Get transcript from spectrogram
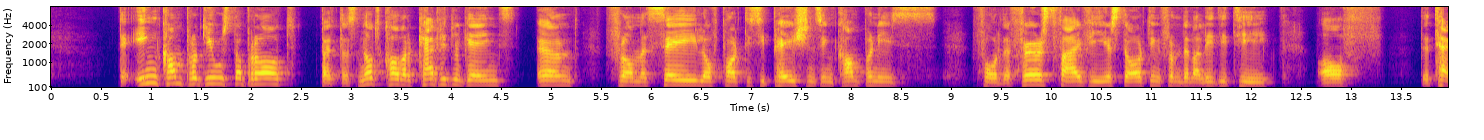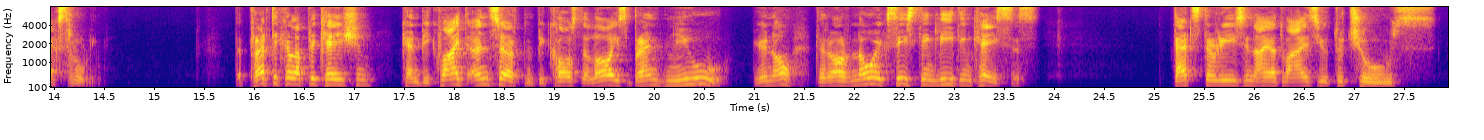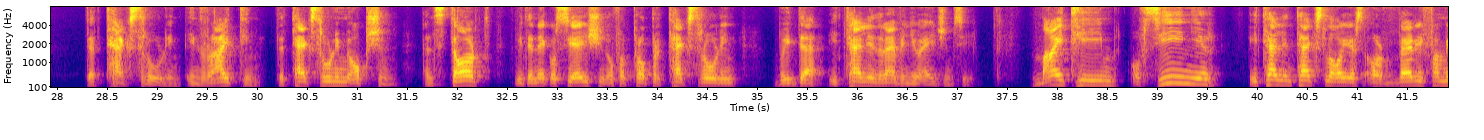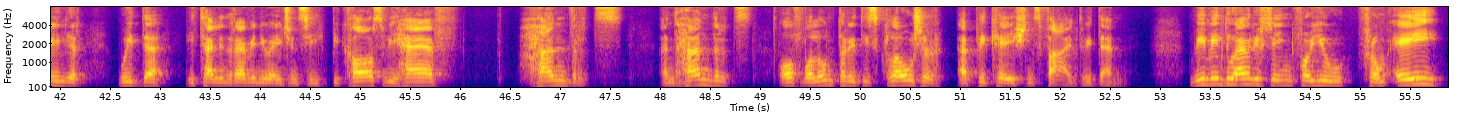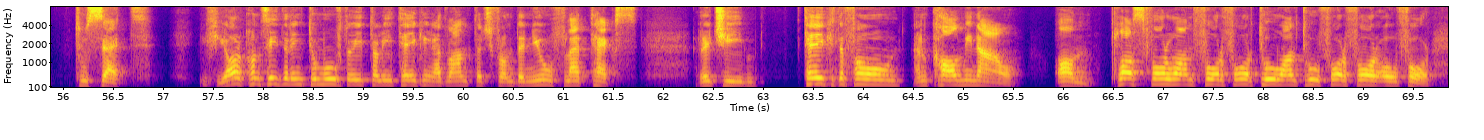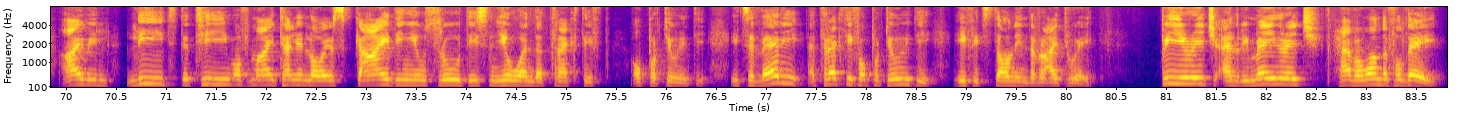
the income produced abroad, but does not cover capital gains earned from a sale of participations in companies for the first five years starting from the validity of the tax ruling. The practical application can be quite uncertain because the law is brand new. You know, there are no existing leading cases. That's the reason I advise you to choose the tax ruling in writing, the tax ruling option, and start with the negotiation of a proper tax ruling with the Italian Revenue Agency. My team of senior Italian tax lawyers are very familiar with the Italian Revenue Agency because we have hundreds and hundreds of voluntary disclosure applications filed with them. We will do everything for you from A to Z. If you are considering to move to Italy taking advantage from the new flat tax regime, take the phone and call me now on plus 414421244404. I will lead the team of my Italian lawyers guiding you through this new and attractive opportunity. It's a very attractive opportunity if it's done in the right way. Be rich and remain rich. Have a wonderful day.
